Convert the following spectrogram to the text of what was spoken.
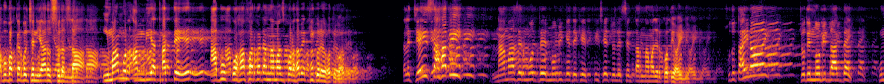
আবু বকর বলছেন, ইয়া রাসূলুল্লাহ, ইমামুল আম্বিয়া থাকতে আবু কোহাফার বেটা নামাজ পড়াবে, কি করে হতে পারে? তাহলে যেই সাহাবী নামাজের মধ্যে নবীকে দেখে পিছিয়ে চলেছেন, তার নামাজের ক্ষতি হয়নি। শুধু তাই নয় যদি নবী ডাক দেয়, কোন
